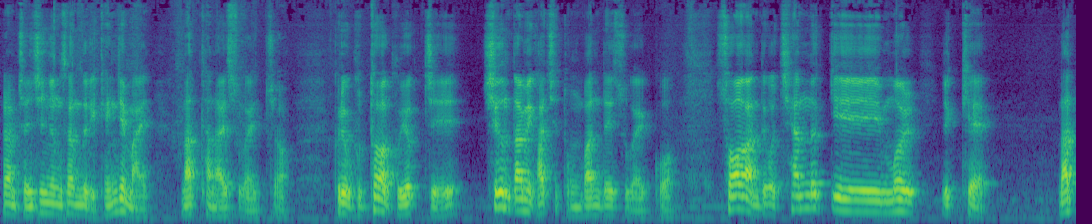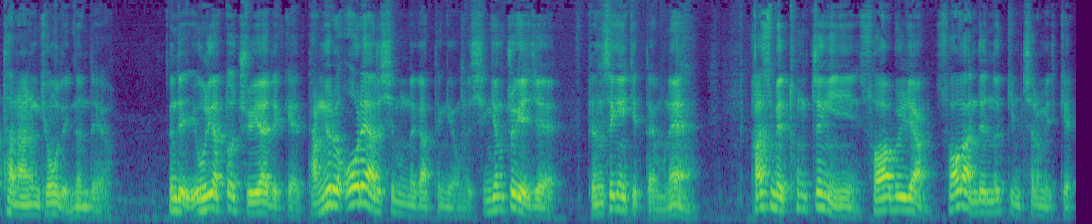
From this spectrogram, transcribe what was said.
그럼 전신 증상들이 굉장히 많이 나타날 수가 있죠. 그리고 구토와 구역지, 식은땀이 같이 동반될 수가 있고, 소화가 안 되고 체한 느낌을 이렇게 나타나는 경우도 있는데요. 근데 우리가 또 주의해야 될 게, 당뇨를 오래 앓으신 분들 같은 경우는 신경 쪽에 이제 변성이 있기 때문에 가슴의 통증이 소화불량, 소화가 안 된 느낌처럼 이렇게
